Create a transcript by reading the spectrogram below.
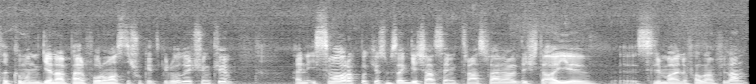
takımın genel performansı da çok etkili oluyor. Çünkü hani isim olarak bakıyorsun mesela geçen senelik transferlerde işte Ayev, e, Slimani falan filan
